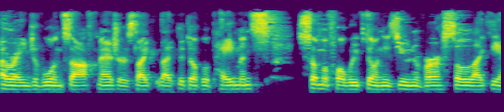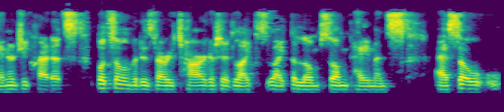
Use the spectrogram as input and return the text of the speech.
a range of once-off measures like, like the double payments. Some of what we've done is universal, like the energy credits, but some of it is very targeted, like, like the lump sum payments. Uh, so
